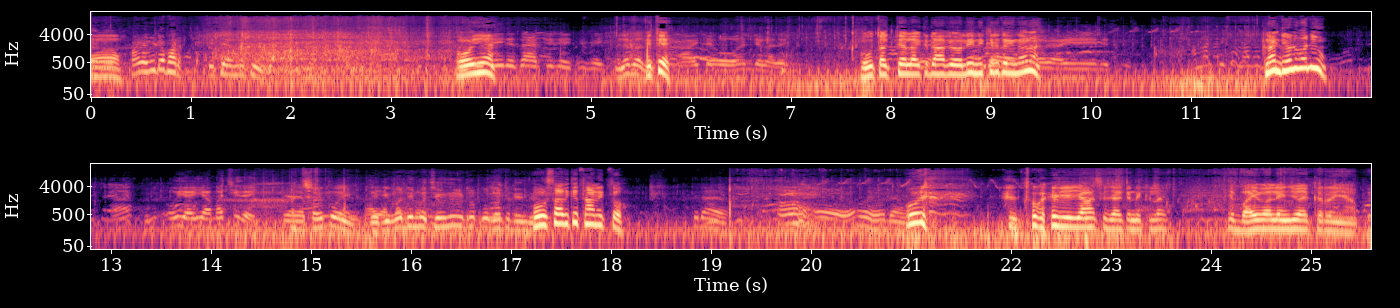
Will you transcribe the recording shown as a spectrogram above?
हाँ? हो। ईअं हिते हू त अॻिते अलाए किथां वियो हली निकिरी त ईंदो न नंढियूं न। वॾियूं जेकी वॾी मच्छी हूंदी न टपो घटि कंदी हू साथ किथां निकितो वो- तो ये यहाँ से जाकर निकला है। ये भाई वाले एंजॉय कर रहे हैं यहाँ पे।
